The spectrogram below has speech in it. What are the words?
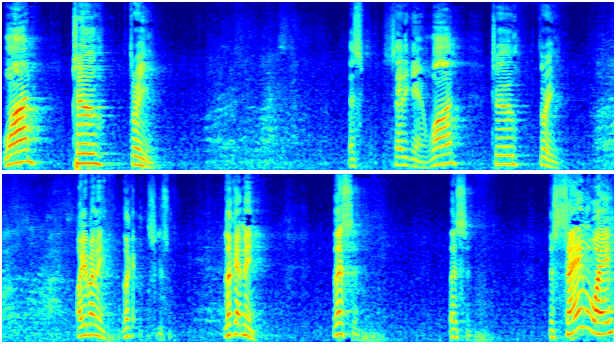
One, two, three. Let's say it again. One, two, three. Oh, you by me? Look at, excuse me. Look at me. Listen. Listen. The same way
